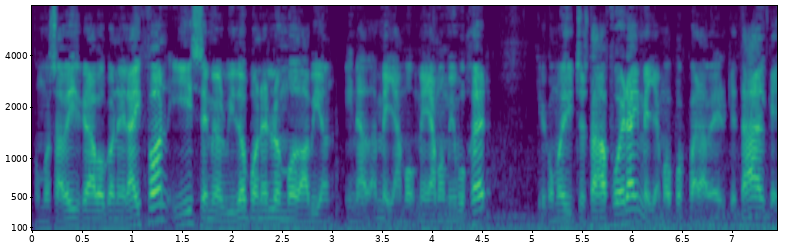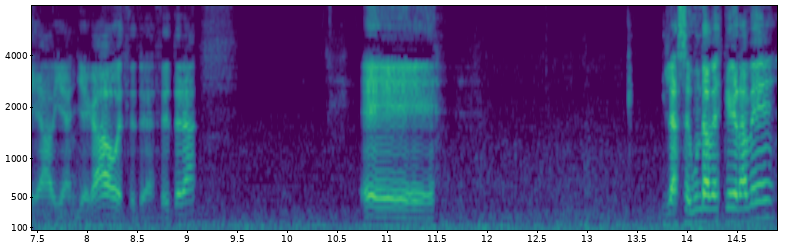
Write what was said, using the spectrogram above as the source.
Como sabéis, grabo con el iPhone y se me olvidó ponerlo en modo avión. Y nada, me llamó, me llamó mi mujer, que como he dicho estaba fuera, y me llamó pues para ver qué tal, que ya habían llegado, etcétera, etcétera. Eh, la segunda vez que grabé,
